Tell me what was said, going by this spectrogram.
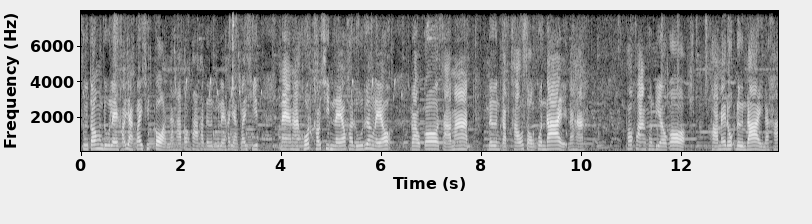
คือต้องดูแลเขาอย่างใกล้ชิดก่อนนะคะ ต้องพาเขาเดินดูแลเขาอย่างใกล้ชิด ในอนาคตเขาชินแล้วเขารู้เรื่องแล้ว เราก็สามารถเดินกับเขาสองคนได้นะคะพ่อควานคนเดียวก็พาแม่โดเดินได้นะคะ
